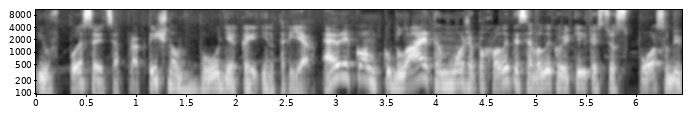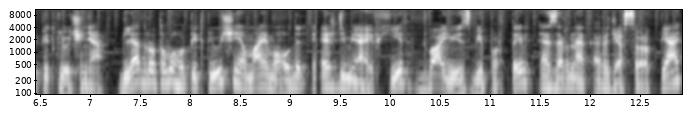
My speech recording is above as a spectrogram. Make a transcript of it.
і вписується практично в будь-який інтер'єр. Cube Light може похвалитися великою кількістю способів підключення. Для дротового підключення маємо один HDMI вхід, два USB порти, Ethernet RJ45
